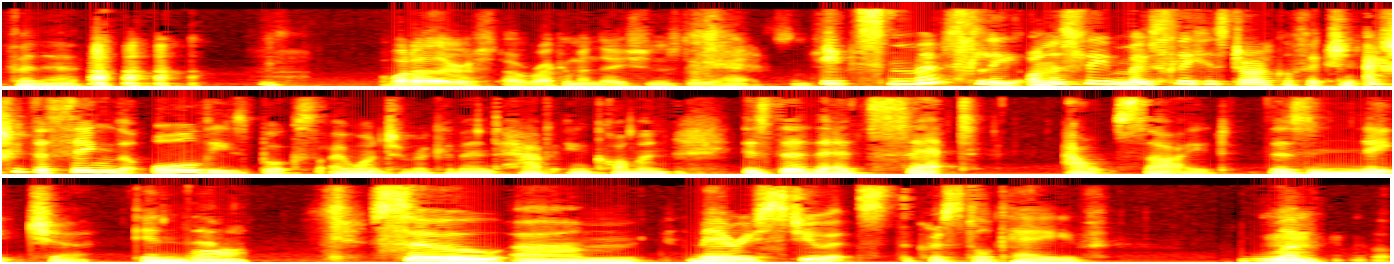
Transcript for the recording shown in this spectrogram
for that. what other uh, recommendations do you have? It's mostly, honestly, mostly historical fiction. Actually, the thing that all these books I want to recommend have in common is that they're set outside. There's nature in them. Oh. So um, Mary Stewart's The Crystal Cave. Love mm.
